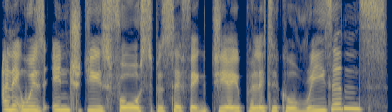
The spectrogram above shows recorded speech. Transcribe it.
And it was introduced for specific geopolitical reasons?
